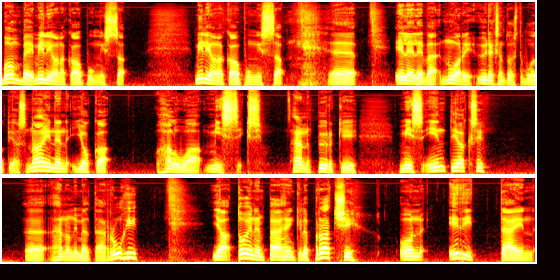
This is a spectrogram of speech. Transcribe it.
Bombay miljoonakaupungissa, miljoonakaupungissa ö, elelevä nuori 19-vuotias nainen, joka haluaa missiksi. Hän pyrkii Miss Intiaksi. Hän on nimeltään Ruhi. Ja toinen päähenkilö Prachi on erittäin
